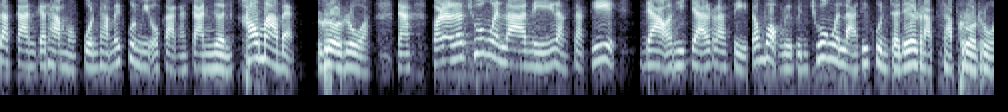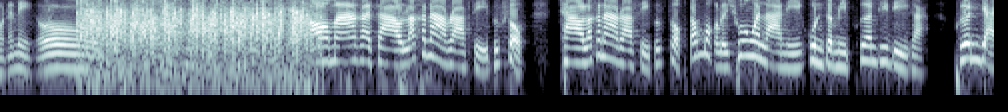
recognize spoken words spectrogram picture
จากการกระทำของคุณทำให้คุณมีโอกาสทางการเงินเข้ามาแบบ รัวๆนะเพราะฉะนั้นแล้วช่วงเวลานี้หลังจากที่ดาวอาทิตย์ย้ายราศีต้องบอกเลยเป็นช่วงเวลาที่คุณจะได้รับทรัพย์รัวๆนั่นเองโอ้ต่อมาค่ะชาวลัคนาราศีพฤษภชาวลัคนาราศีพฤษภต้องบอกเลยช่วงเวลานี้คุณจะมีเพื่อนที่ดีค่ะ เพื่อนใหญ่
